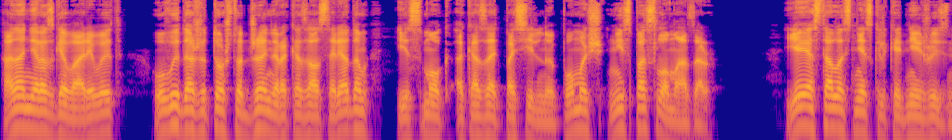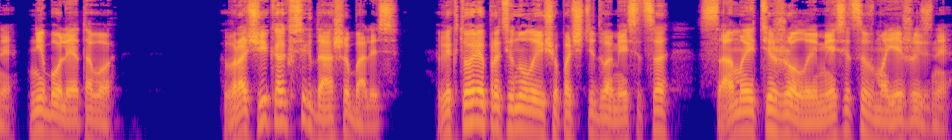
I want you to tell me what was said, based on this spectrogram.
она не разговаривает, увы, даже то, что Дженнер оказался рядом и смог оказать посильную помощь, не спасло Мазар. Ей осталось несколько дней жизни, не более того. Врачи, как всегда, ошибались. Виктория протянула еще почти два месяца, самые тяжелые месяцы в моей жизни.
